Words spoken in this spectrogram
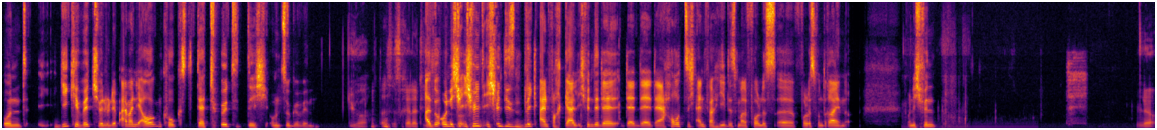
Und Gikiewicz, wenn du dem einmal in die Augen guckst, der tötet dich, um zu gewinnen. Ja, das ist relativ. Also, und ich, ich finde ich find diesen Blick einfach geil. Ich finde, der, der, der, der haut sich einfach jedes Mal volles, äh, volles von rein. Und ich finde, Ja.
